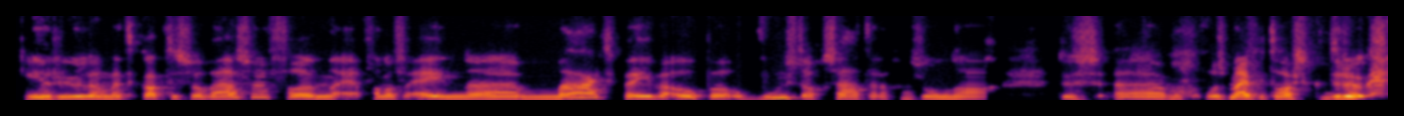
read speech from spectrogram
in Ruurlo met Cactus Oase. Van, eh, vanaf 1 uh, maart ben je weer open op woensdag, zaterdag en zondag. Dus um, volgens mij heb je het hartstikke druk.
